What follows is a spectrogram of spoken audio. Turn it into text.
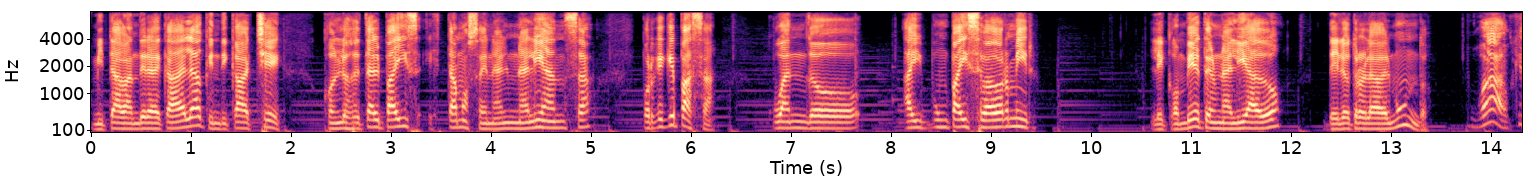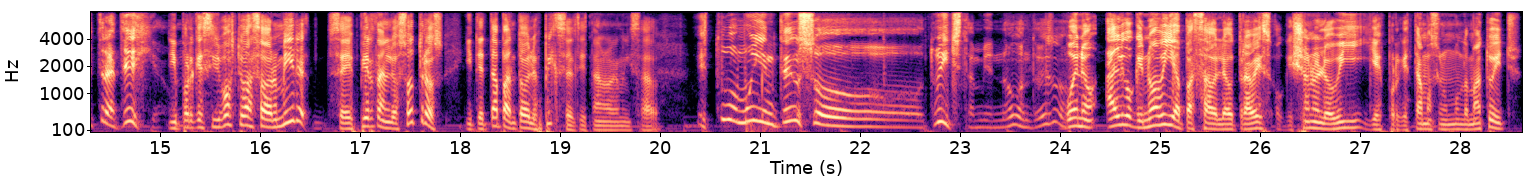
mitad bandera de cada lado, que indicaba, che, con los de tal país estamos en una alianza. Porque, ¿qué pasa? Cuando hay un país se va a dormir, le conviene tener un aliado del otro lado del mundo. ¡Wow! ¡Qué estrategia! Y porque si vos te vas a dormir, se despiertan los otros y te tapan todos los píxeles si están organizados. Estuvo muy intenso Twitch también, ¿no? Con todo eso. Bueno, algo que no había pasado la otra vez, o que yo no lo vi, y es porque estamos en un mundo más Twitch,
